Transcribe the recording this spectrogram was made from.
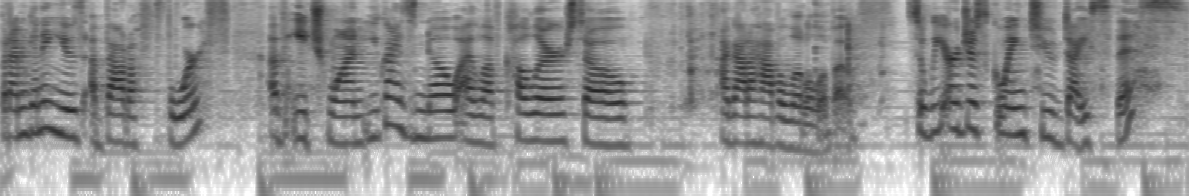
but I'm gonna use about a fourth of each one. You guys know I love color, so I gotta have a little of both. So we are just going to dice this.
